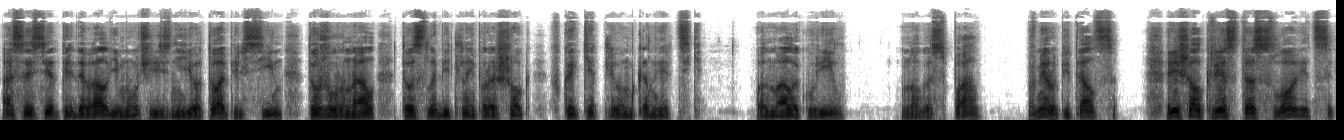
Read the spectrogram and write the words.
а сосед передавал ему через нее то апельсин, то журнал, то слабительный порошок в кокетливом конвертике. Он мало курил, много спал, в меру питался, решал крестословицы,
